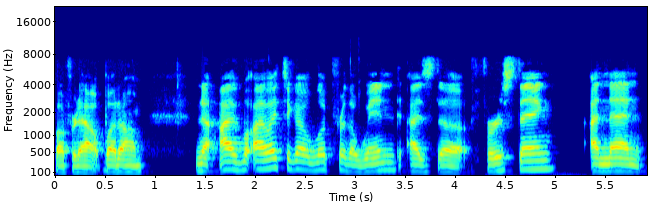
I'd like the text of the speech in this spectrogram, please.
buffered out. But um, no, I I like to go look for the wind as the first thing, and then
